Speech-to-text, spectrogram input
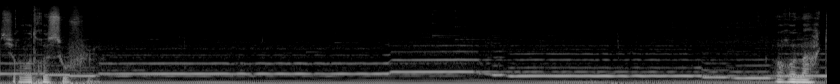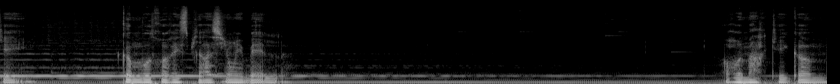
sur votre souffle. Remarquez comme votre respiration est belle. Remarquez comme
